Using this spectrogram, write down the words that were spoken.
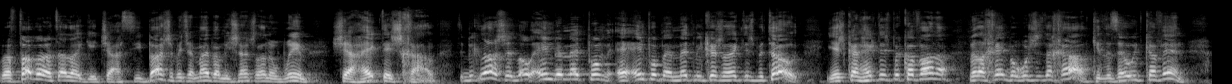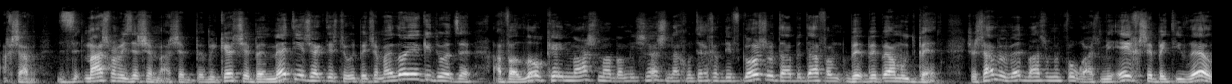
רב פאבה רצה להגיד שהסיבה שבית שמאי במשנה שלנו אומרים שההקדש חל, זה בגלל שלא, אין, באמת פה, אין פה באמת מקרה של הקדש בטעות. יש כאן הקדש בכוונה, ולכן ברור שזה חל, כי לזה הוא התכוון. עכשיו, משמע מזה שמה, שבמקרה שבאמת יש הקדש טעות, בית שמאי לא יגידו את זה, אבל לא כן משמע במשנה שאנחנו תכף נפגוש אותה בדף, בעמוד ב', ששם באמת משהו מפורש מאיך שבית הלל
